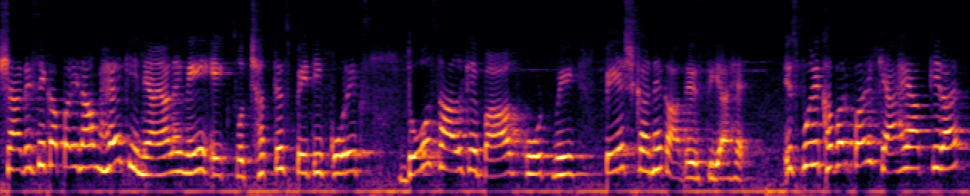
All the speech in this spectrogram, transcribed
शायद इसी का परिणाम है कि न्यायालय ने 136 पेटी कोरेक्स दो साल के बाद कोर्ट में पेश करने का आदेश दिया है। इस पूरी खबर पर क्या है आपकी राय?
